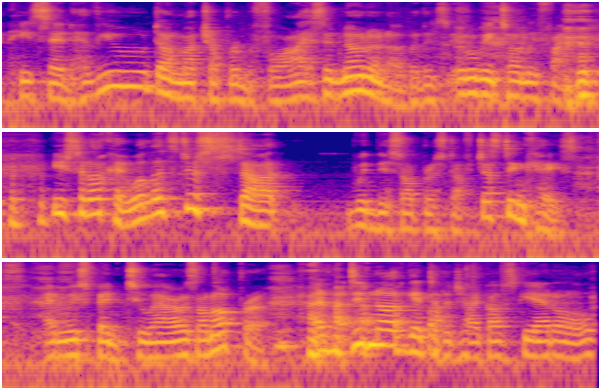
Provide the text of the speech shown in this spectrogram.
And he said, "Have you done much opera before?" And I said, "No, no, no, but it's, it'll be totally fine." he said, "Okay, well, let's just start with this opera stuff, just in case." And we spent two hours on opera and did not get to the Tchaikovsky at all.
